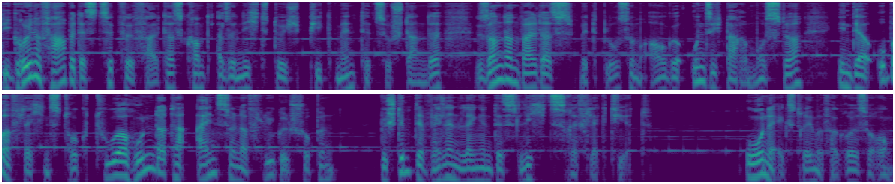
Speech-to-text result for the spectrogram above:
Die grüne Farbe des Zipfelfalters kommt also nicht durch Pigmente zustande, sondern weil das mit bloßem Auge unsichtbare Muster in der Oberflächenstruktur hunderter einzelner Flügelschuppen bestimmte Wellenlängen des Lichts reflektiert. Ohne extreme Vergrößerung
